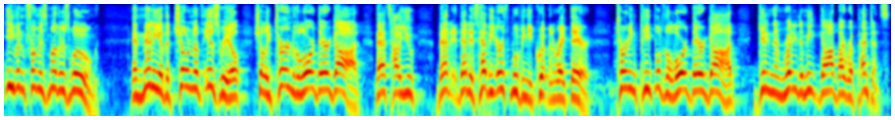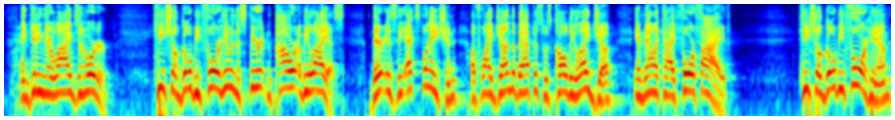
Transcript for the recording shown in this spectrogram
even from his mother's womb. And many of the children of Israel shall he turn to the Lord their God. That's how you, that, that is heavy earth moving equipment right there turning people to the Lord their God, getting them ready to meet God by repentance and getting their lives in order. He shall go before him in the spirit and power of Elias. There is the explanation of why John the Baptist was called Elijah in Malachi 4 5. He shall go before him,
